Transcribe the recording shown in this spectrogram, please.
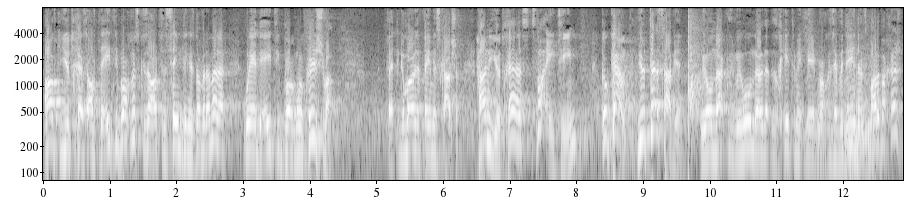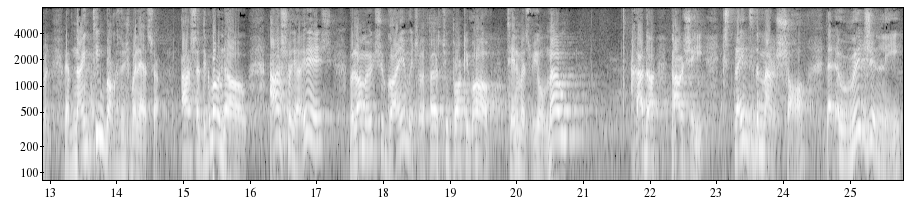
after Yud Ches, after the 80 brachas, because after the same thing as David Amelech, where the 80 brachas were Krishma. The Gemara, the famous kasha. Hani Yud Ches, it's not 18. Go count. Yud Tes Havyan. We all know because we all know that there's a chit to make brachas every day, and that's part of a cheshbon. We have 19 brachas in Shemon Esra. Asha the Gemara, no. Asha Ya'ish, Velama Ikshu Goyim, which are the first two prokim of Tehillim, as we all know. Chada Parshahi. Explains to the Maharsha that originally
